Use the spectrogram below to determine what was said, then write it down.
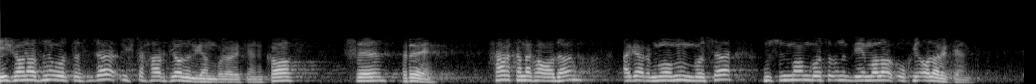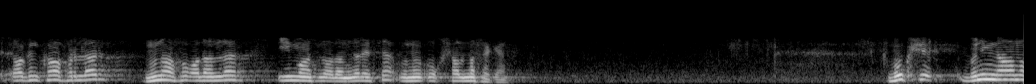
Peshonasini o'rtasida uchta harf yozilgan bo'lar ekan. Kof f r. Har qanaqa odam agar mo'min bo'lsa musulmon bo'lsa uni bemalol o'qiy olar ekan. Lokin kofirlar munofiq odamlar iymonsiz odamlar esa uni o'qisholmas ekan. Bu kishi buning nomi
